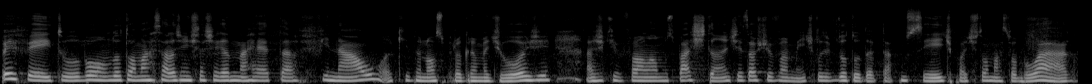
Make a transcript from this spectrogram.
Perfeito. Bom, doutor Marcelo, a gente está chegando na reta final aqui do nosso programa de hoje. Acho que falamos bastante, exaustivamente. Inclusive, o doutor deve estar com sede, pode tomar sua boa água.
